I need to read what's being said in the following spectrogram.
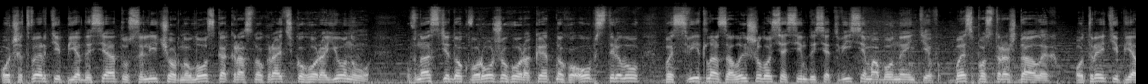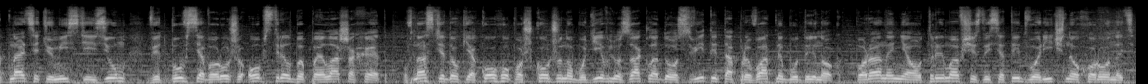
О 4.50 у селі Чорнолоска Красноградського району внаслідок ворожого ракетного обстрілу без світла залишилося 78 абонентів, без постраждалих. О 3.15 у місті Ізюм відбувся ворожий обстріл БПЛА «Шахет», внаслідок якого пошкоджено будівлю закладу освіти та приватний будинок. Поранення отримав 62-річний охоронець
